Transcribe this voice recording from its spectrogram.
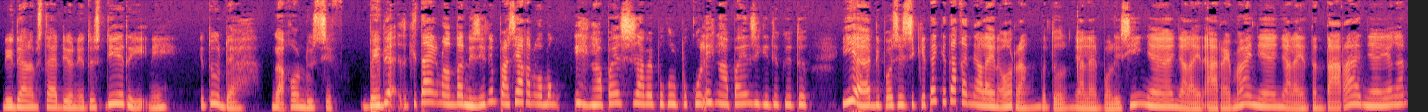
Di dalam stadion itu sendiri nih, itu udah nggak kondusif. Beda kita yang nonton di sini pasti akan ngomong, ih ngapain sih sampai pukul-pukul, ih ngapain sih gitu-gitu. Iya, di posisi kita kita akan nyalain orang, betul. Nyalain polisinya, nyalain aremanya, nyalain tentaranya, ya kan?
